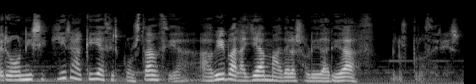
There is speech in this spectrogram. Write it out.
Pero ni siquiera aquella circunstancia aviva la llama de la solidaridad de los próceres.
